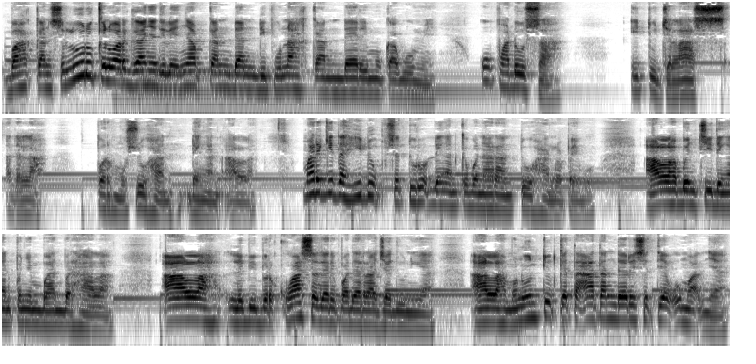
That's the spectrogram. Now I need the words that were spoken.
bahkan seluruh keluarganya dilenyapkan dan dipunahkan dari muka bumi. Upah dosa itu jelas adalah permusuhan dengan Allah. Mari kita hidup seturut dengan kebenaran Tuhan Bapak Ibu. Allah benci dengan penyembahan berhala. Allah lebih berkuasa daripada raja dunia. Allah menuntut ketaatan dari setiap umatnya.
